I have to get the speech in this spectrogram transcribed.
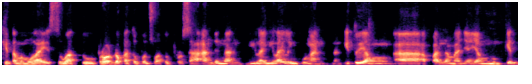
kita memulai suatu produk ataupun suatu perusahaan dengan nilai-nilai lingkungan dan itu yang uh, apa namanya yang mungkin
